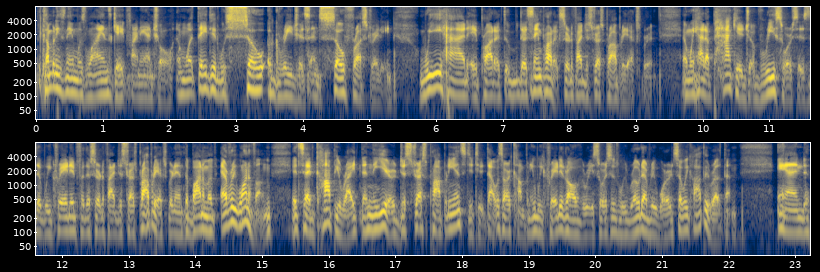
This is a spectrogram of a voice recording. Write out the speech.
The company's name was Lionsgate Financial, and what they did was so egregious and so frustrating. We had a product, the same product, Certified Distressed Property Expert, and we had a package of resources that we created for the Certified Distressed Property Expert. And at the bottom of every one of them, it said copyright, then the year, Distressed Property Institute. That was our company. We created all of the resources, we wrote every word, so we copywrote them. And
